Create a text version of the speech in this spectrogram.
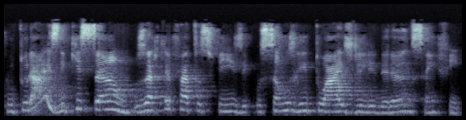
culturais e que são os artefatos físicos, são os rituais de liderança, enfim,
